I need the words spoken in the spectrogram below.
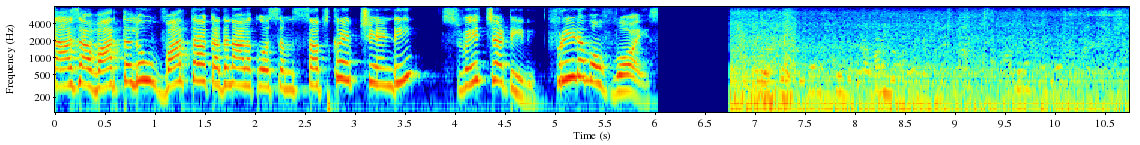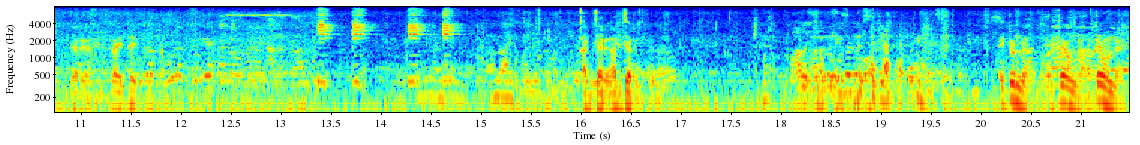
తాజా వార్తలు వార్తా కథనాల కోసం సబ్స్క్రైబ్ చేయండి. Swecha TV freedom of voice. జరగదు రైట్ రైట్ అర్జర్ అర్జర్. ఇటు అటే ఉండండి అటే ఉండండి.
